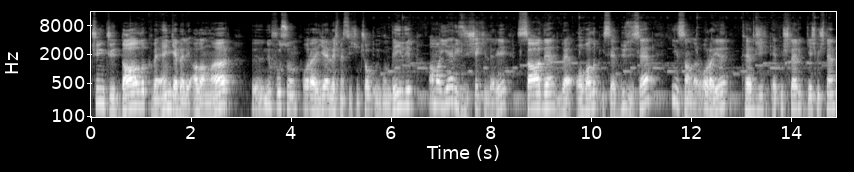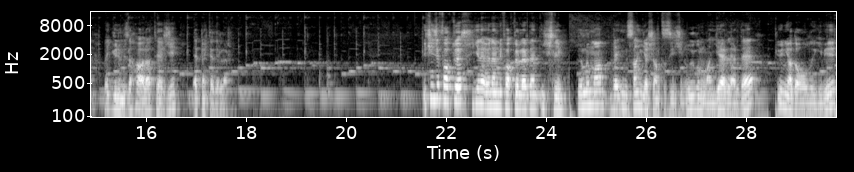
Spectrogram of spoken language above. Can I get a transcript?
Çünkü dağlık ve engebeli alanlar e, nüfusun oraya yerleşmesi için çok uygun değildir. Ama yeryüzü şekilleri sade ve ovalık ise düz ise insanlar orayı tercih etmişler geçmişten ve günümüzde hala tercih etmektedirler. İkinci faktör yine önemli faktörlerden iklim, ılıman ve insan yaşantısı için uygun olan yerlerde dünyada olduğu gibi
